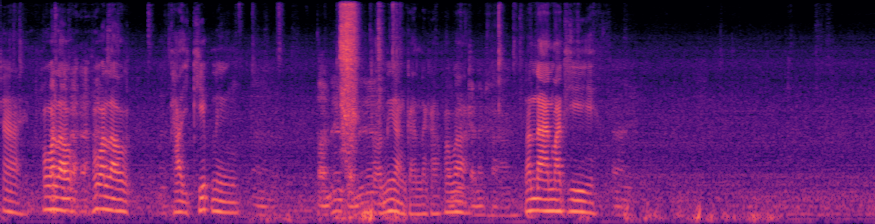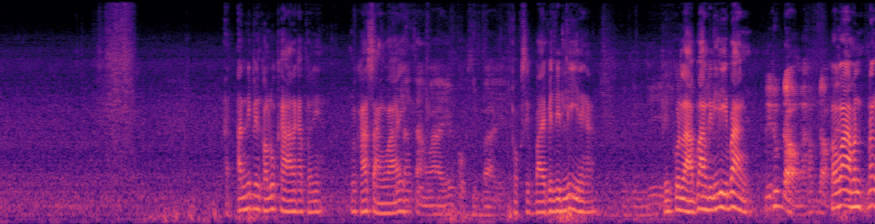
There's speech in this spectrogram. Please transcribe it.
ใช่ เพราะว่าเรา เพราะว่าเราถ่ายอีกคลิปหนึ่งอ่าต่อเนื่องต่อเนื่องต่อเนื่องกันนะครับ เพราะว่ากันนะครับนานๆมาที ใช่อันนี้เป็นของลูกค้านะครับตัวนี้ ลูกค้าสั่งไว้ถ้าสั่งไว้หกสิบใบ60ใบเป็นดินลี่นะครับ เป็นลิลลี่เป็นกุหลาบบ้างดินลี่บ้าง มีทุกดอกอะครับดอกเพราะว่ามันตั้ง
